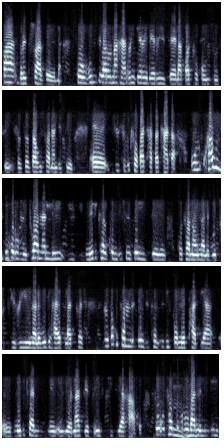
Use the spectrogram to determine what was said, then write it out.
fa re tshwabela so bontsi ba rona ga re nke re be re itseela kwa tlhogong selo tsa go tshwanang le seo um se se botlhokwa thata-thata ga o itse gore motho a nang le di-medical condition tse itseng go tshwana o na le botsukiri o na le bo di-high blood pressure dilo tse go tshwana le tseo di tshwanetse di forme part ya eh, medical eh, eh, yona first aid kit ya gago so o tshwanetse gore o bane le di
